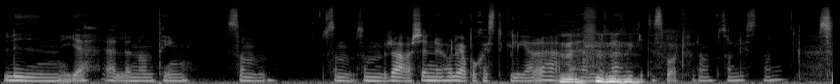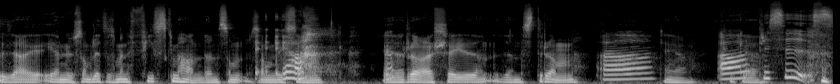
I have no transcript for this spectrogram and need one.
linje eller någonting som, som, som rör sig. Nu håller jag på att gestikulera här med mm. händerna vilket är svårt för de som lyssnar. Sia är nu som, lite som en fisk med handen som, som liksom ja. Eh, rör sig i en, i en ström. Ja, ja precis.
